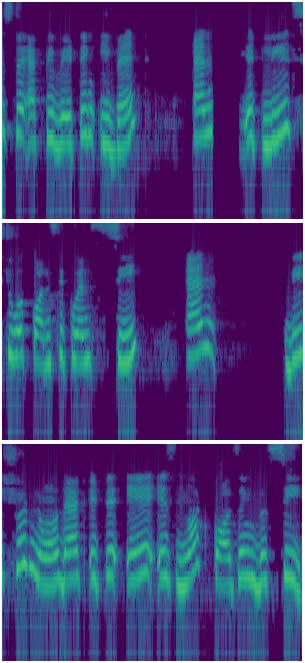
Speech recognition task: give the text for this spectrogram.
is the activating event and it leads to a consequence C, and we should know that A is not causing the C.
